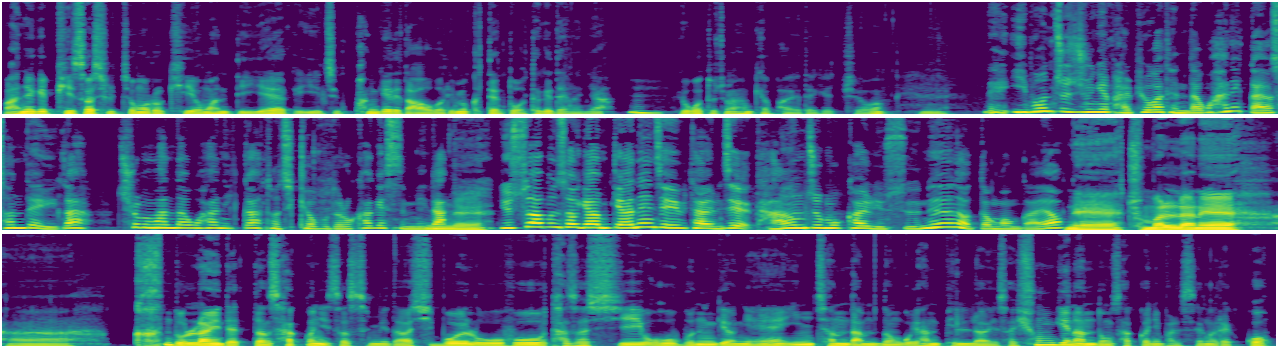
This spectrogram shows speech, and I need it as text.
만약에 비서실정으로 기용한 뒤에 이 판결이 나와버리면 그때는 또 어떻게 되느냐. 음. 이것도 좀 함께 봐야 되겠죠. 네. 네, 이번 주 중에 발표가 된다고 하니까요. 선대위가 출범한다고 하니까 더 지켜보도록 하겠습니다. 네. 뉴스와 분석이 함께하는 제이비타임즈 다음 주목할 뉴스는 어떤 건가요? 네, 주말 내내 아, 큰 논란이 됐던 사건이 있었습니다. 15일 오후 5시 5분경에 인천 남동구의 한 빌라에서 흉기 난동 사건이 발생을 했고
